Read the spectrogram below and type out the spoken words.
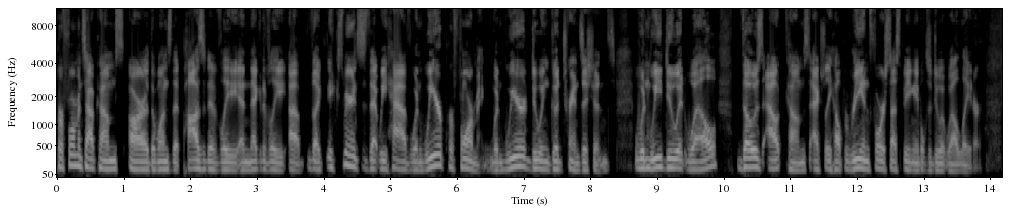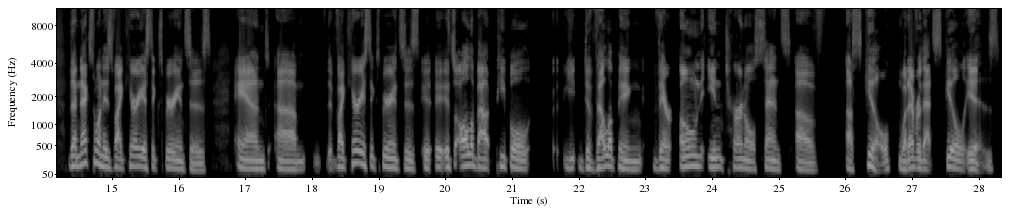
performance outcomes are the ones that positively and negatively uh, like experiences that we have when we're performing when we're doing good transitions when we do it well those outcomes actually help reinforce us being able to do it well later. The next one is vicarious experiences and um, vicarious experiences it, it's all about people developing their own internal sense of a skill whatever that skill is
